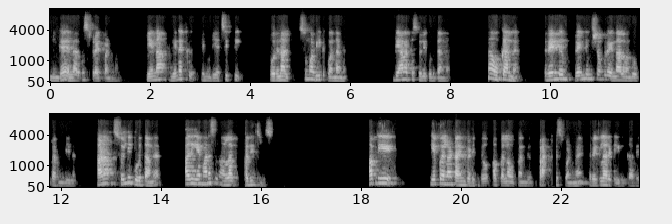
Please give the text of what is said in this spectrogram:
நீங்க எல்லாருக்கும் ஸ்ப்ரெட் பண்ணுங்க ஏன்னா எனக்கு என்னுடைய சித்தி ஒரு நாள் சும்மா வீட்டுக்கு வந்தாங்க. தியானத்தை சொல்லி கொடுத்தாங்க. நான் உட்கார்ந்தேன். ரெண்டு ரெண்டு நிமிஷம் கூட என்னால வந்து உட்கார முடியல. ஆனா சொல்லி கொடுத்தாங்க. அது என் மனசு நல்லா பதிஞ்சிருச்சு. அப்படியே எப்ப எல்லாம் டைம் கிடைக்குதோ அப்ப எல்லாம் உட்காந்து ப்ராக்டிஸ் பண்ணுவேன் ரெகுலாரிட்டி இருக்காது.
